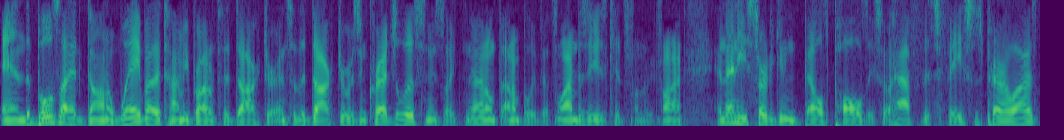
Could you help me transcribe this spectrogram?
and the bullseye had gone away by the time he brought him to the doctor. And so the doctor was incredulous, and he was like, no, "I don't, I don't believe that's Lyme disease. Kid's going to be fine." And then he started getting Bell's palsy, so half of his face was paralyzed,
